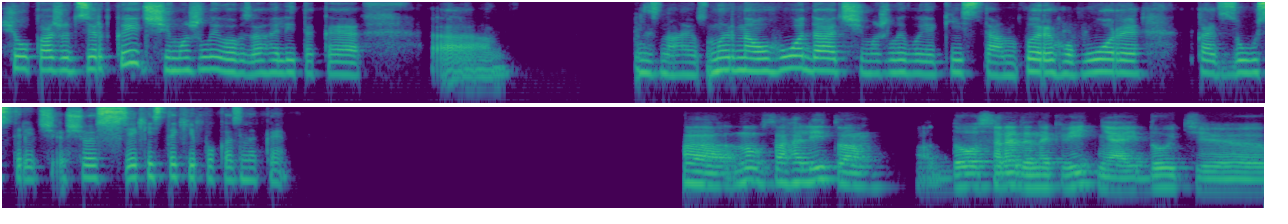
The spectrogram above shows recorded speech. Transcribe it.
Що кажуть зірки, чи можливо взагалі таке, е, не знаю, мирна угода, чи можливо якісь там переговори, якась зустріч, щось, якісь такі показники? Ну, взагалі-то до середини квітня йдуть е,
